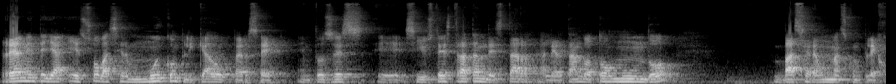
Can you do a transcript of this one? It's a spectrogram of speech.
realmente ya eso va a ser muy complicado per se. Entonces, eh, si ustedes tratan de estar alertando a todo mundo, va a ser aún más complejo.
